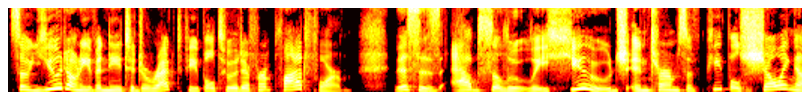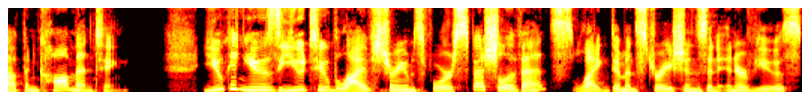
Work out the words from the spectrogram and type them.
So you don't even need to direct people to a different platform. This is absolutely huge in terms of people showing up and commenting. You can use YouTube live streams for special events like demonstrations and interviews,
